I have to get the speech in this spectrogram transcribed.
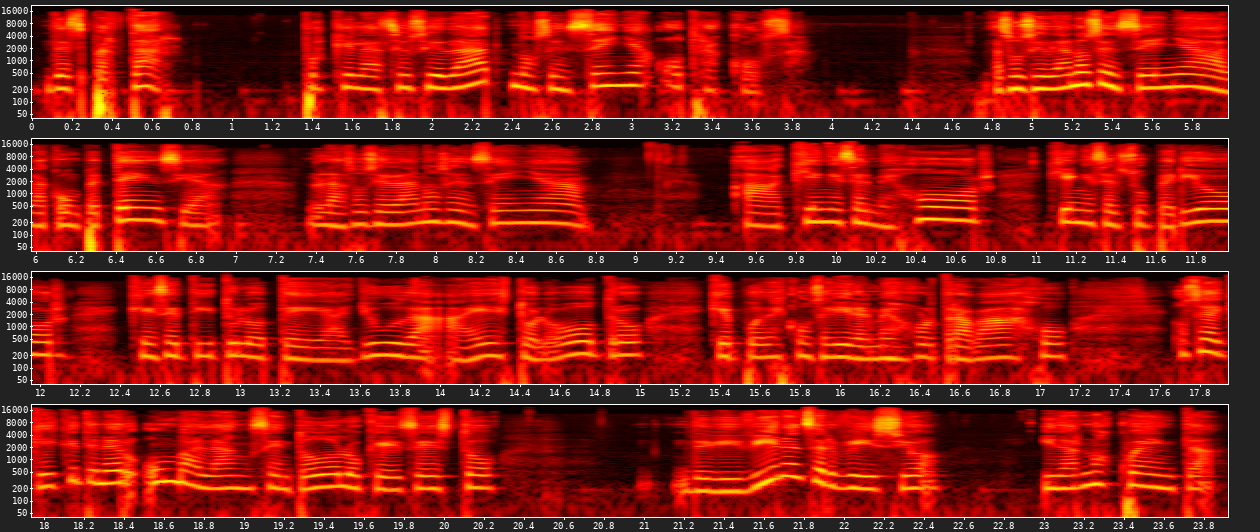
despertar, porque la sociedad nos enseña otra cosa. La sociedad nos enseña a la competencia, la sociedad nos enseña a quién es el mejor, quién es el superior, que ese título te ayuda a esto, lo otro, que puedes conseguir el mejor trabajo. O sea que hay que tener un balance en todo lo que es esto de vivir en servicio y darnos cuenta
